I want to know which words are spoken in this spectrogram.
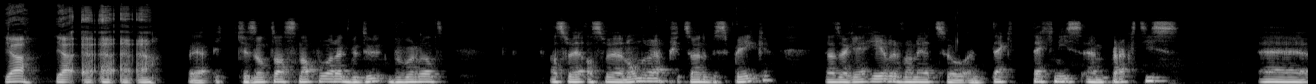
Ja, ja, ja, ja, ja, ja. Ja, je zult wel snappen wat ik bedoel. Bijvoorbeeld, als we, als we een onderwerp zouden bespreken, dan zou jij eerder vanuit zo een tech- technisch en praktisch eh,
